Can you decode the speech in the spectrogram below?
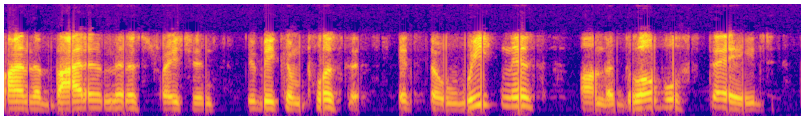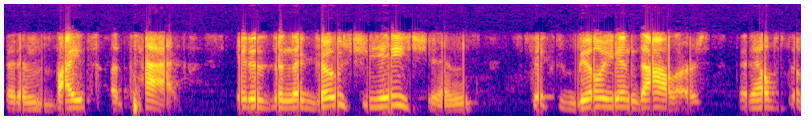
find the Biden administration to be complicit. It's the weakness on the global stage that invites attacks. It is the negotiations, $6 billion, dollars that helps to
